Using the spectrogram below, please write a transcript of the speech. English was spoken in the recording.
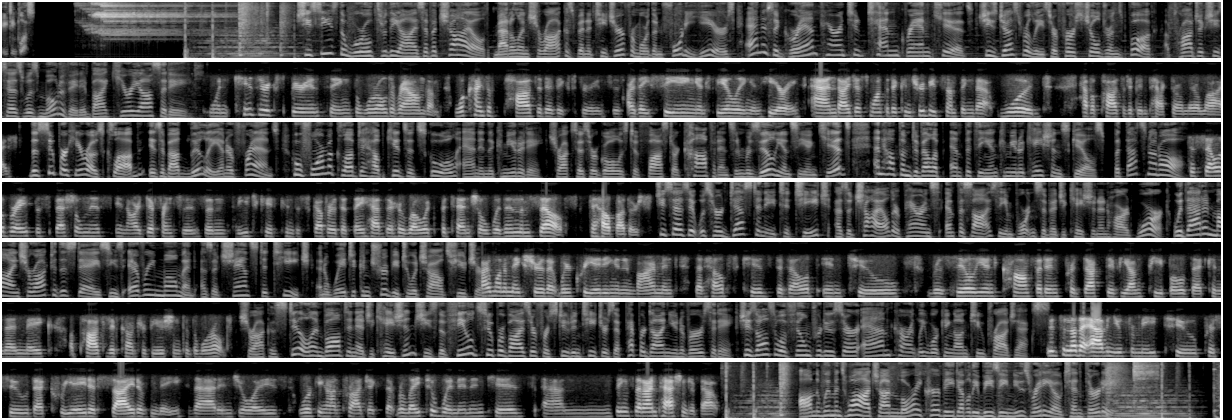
18 plus. She sees the world through the eyes of a child. Madeline Chirac has been a teacher for more than 40 years and is a grandparent to 10 grandkids. She's just released her first children's book, a project she says was motivated by curiosity. When kids are experiencing the world around them, what kinds of positive experiences are they seeing and feeling and hearing? And I just wanted to contribute something that would have a positive impact on their lives. The Superheroes Club is about Lily and her friends who form a club to help kids at school and in the community. Chirac says her goal is to foster confidence and resiliency in kids and help them develop empathy and communication skills. But that's not all. To celebrate the specialness in our differences and each kid can discover that they have their heroic potential within themselves to help others. She says it was her destiny to teach. As a child, her parents emphasized the importance of education and hard work. With that in mind, Chirac to this day sees every moment as a chance to teach and a way to contribute to a child's future. I want to make sure that we're creating an environment that helps kids develop into resilient, confident, productive young people that can then make a positive contribution to the world. Chirac is still involved in education. She's the field supervisor for student teachers at Pepperdine University. She's also a film producer and currently working on two projects. It's another avenue for me to pursue that creative side of me that enjoys working on projects that relate to women and kids and things that I'm passionate about. On the Women's Watch, I'm Lori Kirby, WBZ News Radio 1030.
